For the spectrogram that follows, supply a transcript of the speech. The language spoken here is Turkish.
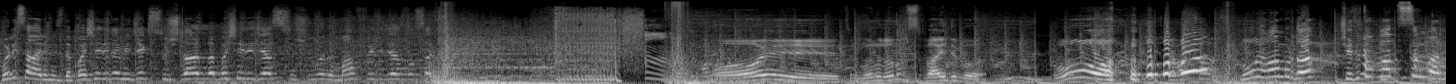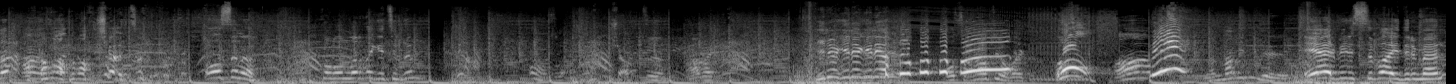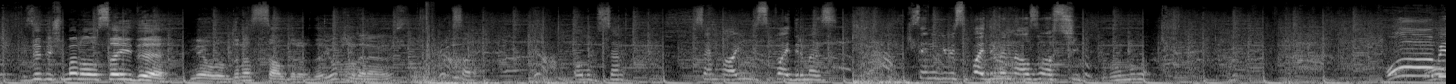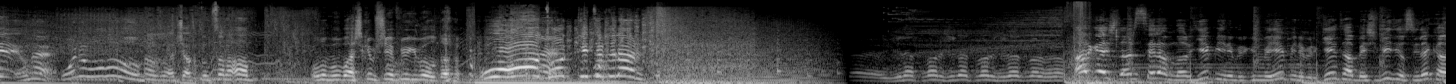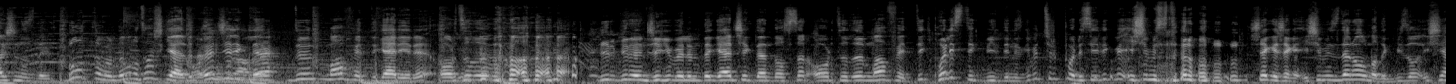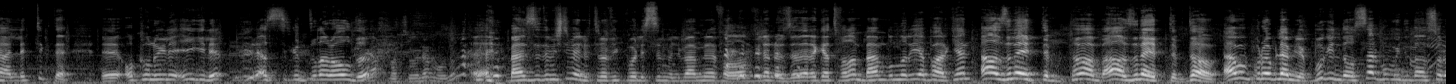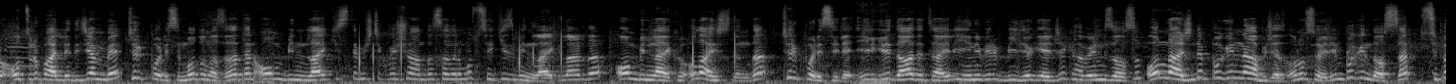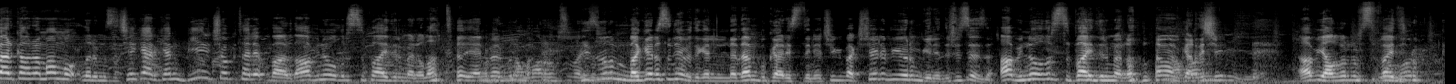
Polis halimizde baş edilemeyecek suçlarla baş edeceğiz. Suçluları mahvedeceğiz dostlar. Oy, tırmanır oğlum Spidey bu. Oo! ne oluyor lan burada? Çete toplantısı mı var lan? Atlama atlama. Çaktım. Al sana. Kolonları da getirdim. Ağzına Çaktım. Geliyor geliyor geliyor. O sana atıyor bak. Oo! Aa. Ne? Yanına bindi. Eğer bir Spider-Man bize düşman olsaydı ne olurdu? Nasıl saldırırdı? Yok mu denememiz? Sana... Oğlum sen... Sen hain bir Spider-Man'sin. Senin gibi Spider-Man'in ağzına sıçayım. Oo bir... O ne? O ne oğlum? Ağzına çaktım sana ab. Oğlum bu başka bir şey yapıyor gibi oldu. Oo tok getirdiler. Jilet var jilet var jilet var falan. Arkadaşlar selamlar. Yepyeni bir gün ve yepyeni bir GTA 5 videosuyla karşınızdayım. Bulut da burada. Bulut hoş geldin. Hoş Öncelikle dün mahvettik her yeri. Ortalığı bir bir önceki bölümde gerçekten dostlar ortalığı mahvettik. Polistik bildiğiniz gibi Türk polisiydik ve işimizden oldu. şaka şaka işimizden olmadık. Biz o işi hallettik de e, o konuyla ilgili biraz sıkıntılar oldu. Yapma söyleme onu. ben size demiştim ya trafik polisi bilmem ne falan filan özel harekat falan ben bunları yaparken ağzına ettim tamam mı? Ağzına ettim tamam. Ama problem yok. Bugün dostlar bu videodan sonra oturup halledeceğim ve Türk polisi moduna zaten 10.000 like istemiştik ve şu anda sanırım o 8.000 like'larda. 10.000 like'a ulaştığında Türk polisiyle ilgili daha detaylı yeni bir video gelecek haberiniz olsun. Onun haricinde bugün ne yapacağız onu söyleyeyim. Bugün dostlar süper kahraman modlarımızı çekerken birçok talep vardı. Abi ne olur Spider-Man ol hatta. Yani ben bunun biz bunun makarasını yapıyorduk. Hani neden bu kadar isteniyor? Çünkü bak şöyle bir yorum geliyor düşünsenize. Abi ne olur Spider-Man ol. tamam kardeşim. Abi yalvarırım Spider.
